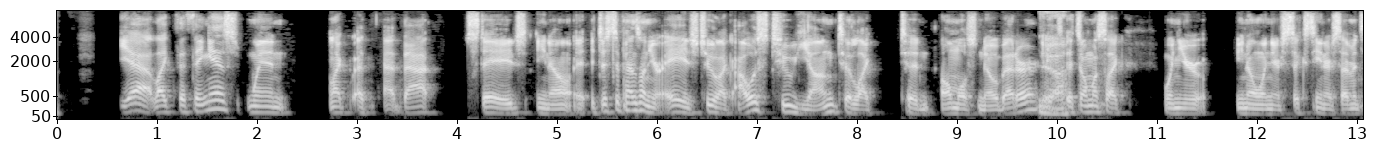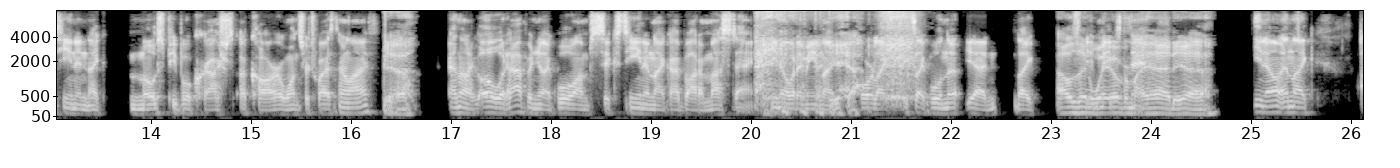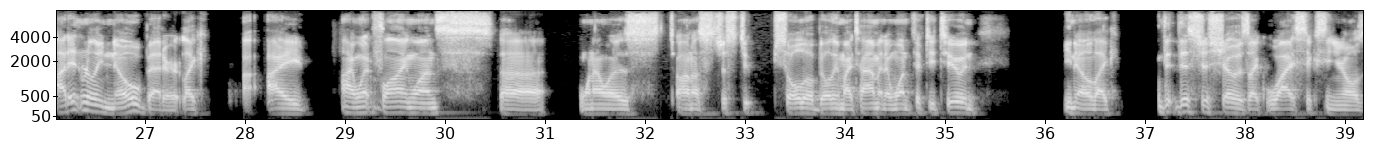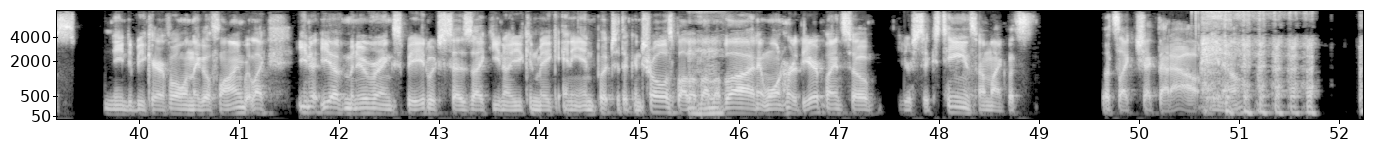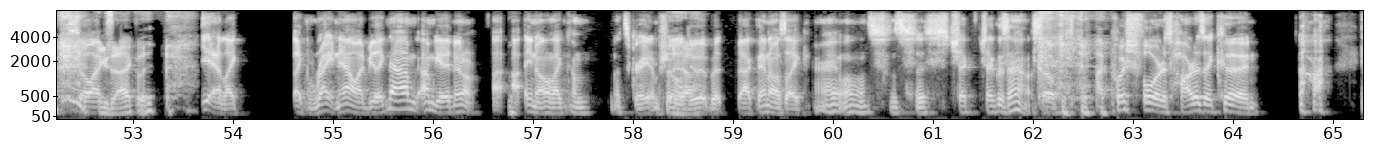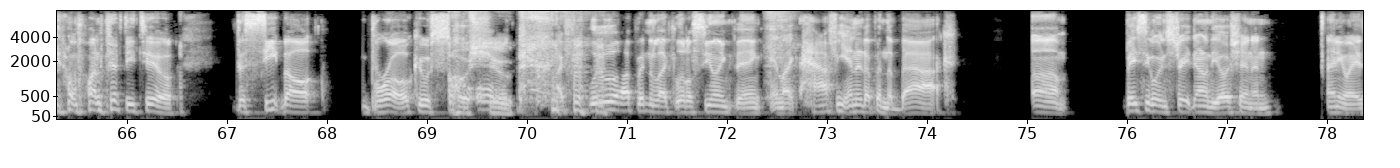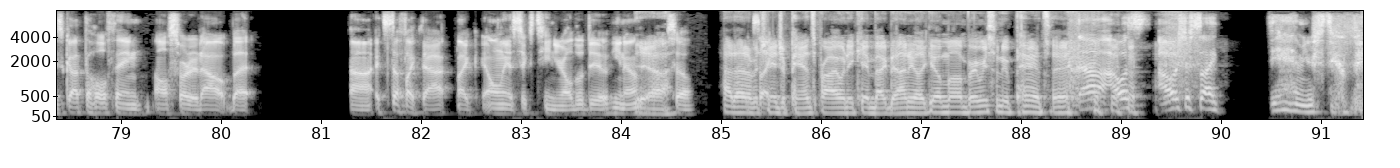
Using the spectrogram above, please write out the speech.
Yeah like the thing is when like at, at that stage you know it, it just depends on your age too like i was too young to like to almost know better Yeah. it's, it's almost like when you're you know when you're 16 or 17 and like most people crash a car once or twice in their life Yeah. and they're like oh what happened you're like well i'm 16 and like i bought a mustang you know what i mean like Yeah. or like it's like well no yeah like I was in way over my head. Yeah. you know and like i didn't really know better like i i went flying once uh when i was on a just solo building my time at a 152 and you know like th- this just shows like why 16 year olds need to be careful when they go flying but like you know you have maneuvering speed which says like you know you can make any input to the controls blah blah blah Mhm. blah blah and it won't hurt the airplane so you're 16 so i'm like let's let's like check that out you know So I- exactly. yeah, like like right now, I'd be like, no, I'm I'm good. I don't, I, I, you know, like I'm that's great. I'm sure they'll do it. But back then, I was like, all right, well, let's, let's, let's check check this out. So I pushed forward as hard as I could in a 152. The seatbelt broke. It was so oh old. shoot. I flew up into like a little ceiling thing, and like half he ended up in the back. Um, basically went straight down to the ocean, and anyways, got the whole thing all sorted out. But uh, it's stuff like that, like only a 16 year old would do, you know. Yeah. So Had to have It's a like- change of pants probably when he came back down. You're like, yo, mom, bring me some new pants. eh?" no, I was I was just like, damn, you're stupid.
